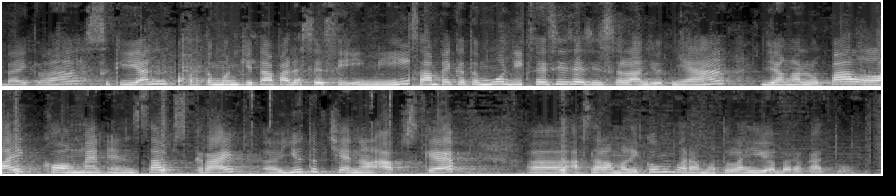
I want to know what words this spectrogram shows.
Baiklah, sekian pertemuan kita pada sesi ini. Sampai ketemu di sesi-sesi selanjutnya. Jangan lupa like, comment, and subscribe uh, YouTube channel Upscape. Uh, Assalamualaikum warahmatullahi wabarakatuh.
